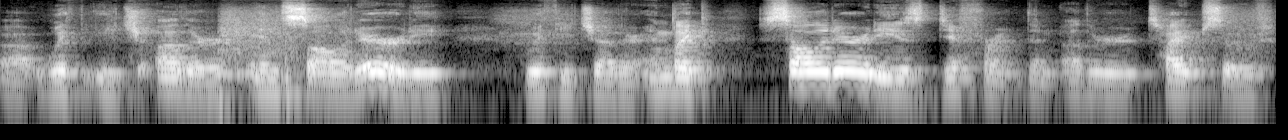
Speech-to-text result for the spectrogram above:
uh, with each other, in solidarity with each other. And like solidarity is different than other types of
